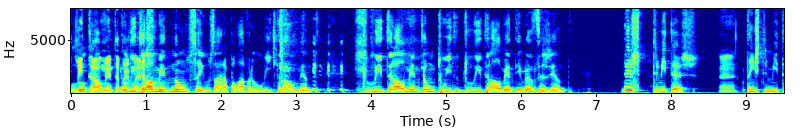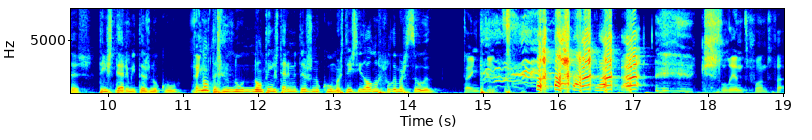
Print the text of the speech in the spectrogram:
literalmente a eu, eu primeira- literalmente não sei usar a palavra literalmente, que literalmente é um tweet de literalmente imensa gente. Tens termitas? Hã? Tens termitas? Tens térmitas no cu? Tenho. Não, tens, no- não tens térmitas no cu, mas tens tido alguns problemas de saúde. Tenho tido. que excelente pá.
